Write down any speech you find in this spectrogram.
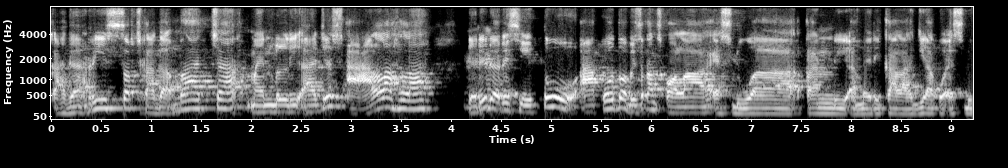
Kagak research, kagak baca, main beli aja salah lah. Jadi dari situ aku tuh besok kan sekolah S2 kan di Amerika lagi aku S2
